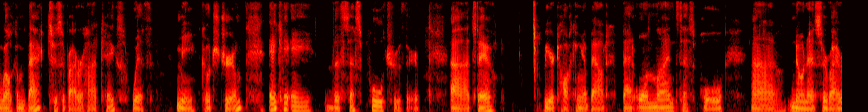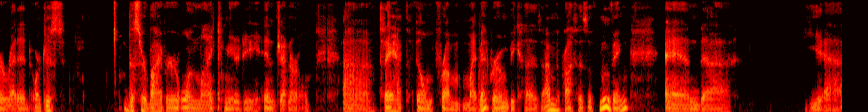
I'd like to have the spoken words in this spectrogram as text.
welcome back to Survivor Hot Takes with me, Coach Drew, aka the Cesspool Truther. Uh, today, we are talking about that online cesspool uh, known as Survivor Reddit, or just the Survivor online community in general. Uh, today, I have to film from my bedroom because I'm in the process of moving, and uh, yeah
